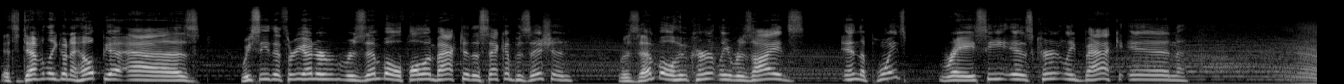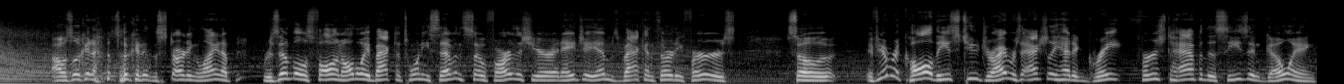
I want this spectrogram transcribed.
It's definitely going to help you as we see the 300 Resemble falling back to the second position. Resemble, who currently resides in the points race. He is currently back in. I was looking. I was looking at the starting lineup. Resemble has fallen all the way back to 27th so far this year, and AJM's back in 31st. So, if you recall, these two drivers actually had a great first half of the season going.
